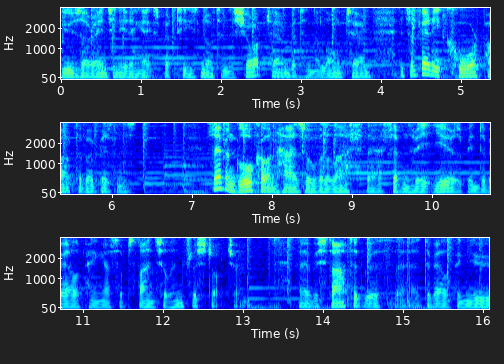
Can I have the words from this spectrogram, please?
use our engineering expertise not in the short term but in the long term. It's a very core part of our business. Severn Glocon has over the last uh, seven or eight years been developing a substantial infrastructure. Uh, we started with uh, developing new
